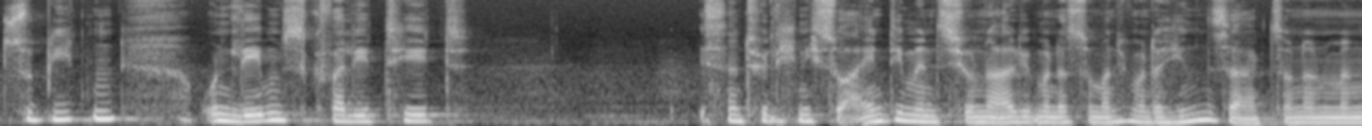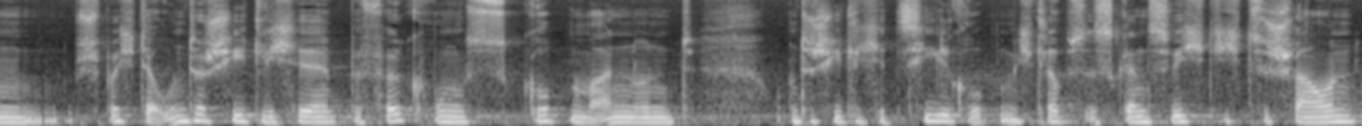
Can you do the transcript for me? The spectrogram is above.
zu bieten und Lebensqualität ist natürlich nicht so eindimensional, wie man das so manchmal dahin sagt, sondern man spricht da unterschiedliche Bevölkerungsgruppen an und unterschiedliche Zielgruppen. Ich glaube, es ist ganz wichtig zu schauen,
